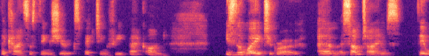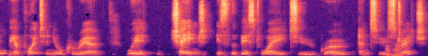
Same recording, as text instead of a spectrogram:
the kinds of things you're expecting feedback on is the way to grow. Um, sometimes there will be a point in your career where change is the best way to grow and to mm-hmm. stretch.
